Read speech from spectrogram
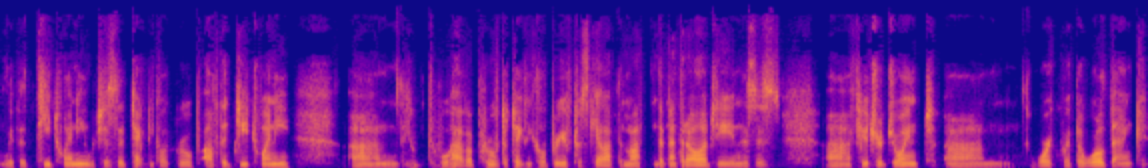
with a T20, which is the technical group of the G20, um, who have approved a technical brief to scale up the, the methodology, and this is uh, future joint um, work with the World Bank.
